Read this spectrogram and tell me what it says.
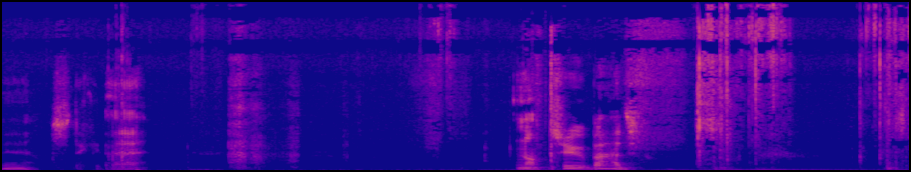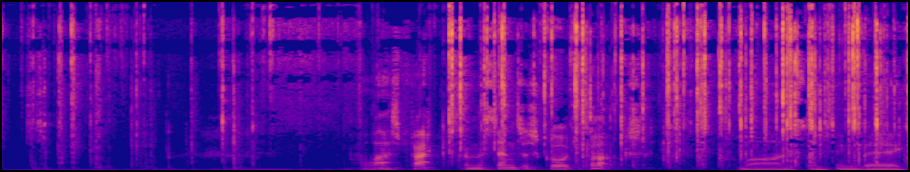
Yeah, stick it there. Not too bad. Last pack from the Centiskorch box. Come on, something big.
